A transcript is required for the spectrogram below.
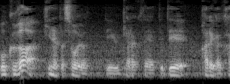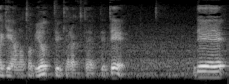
僕が日向翔陽っていうキャラクターやってて彼が影山飛びよっていうキャラクターやっててで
